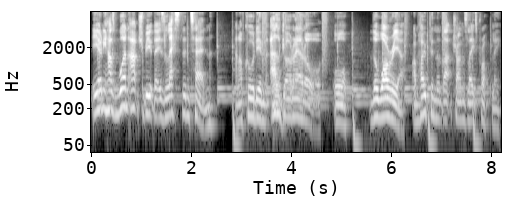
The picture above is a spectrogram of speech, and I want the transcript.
He only has one attribute that is less than 10, and I've called him El Guerrero, or the Warrior. I'm hoping that that translates properly.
